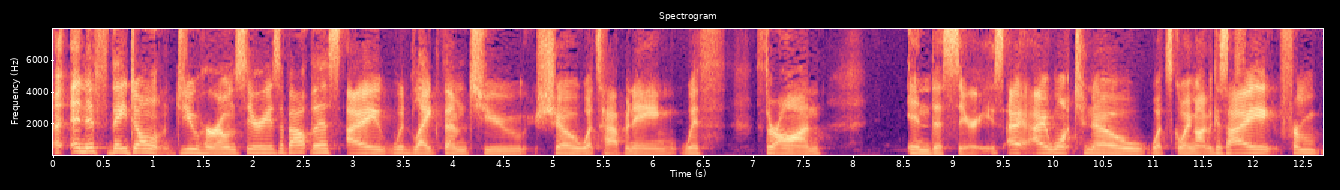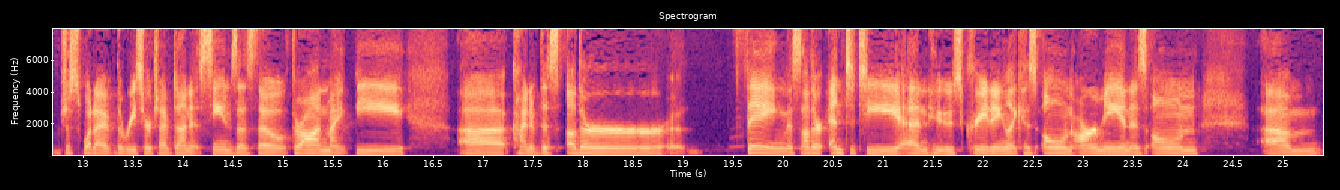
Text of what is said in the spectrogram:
And if they don't do her own series about this, I would like them to show what's happening with Thrawn in this series. I, I, want to know what's going on because I, from just what I've the research I've done, it seems as though Thrawn might be uh, kind of this other thing, this other entity, and who's creating like his own army and his own um,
